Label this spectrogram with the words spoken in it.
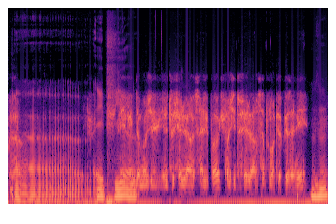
Voilà. Euh, et puis. Et euh, j'ai touché le RSA à l'époque, enfin j'ai touché le RSA pendant quelques années, mhm.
